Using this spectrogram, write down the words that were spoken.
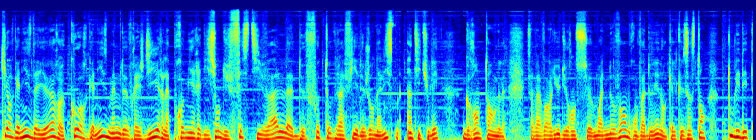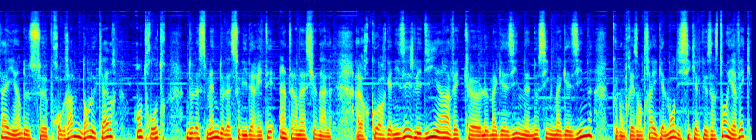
qui organise d'ailleurs, co-organise même devrais-je dire, la première édition du festival de photographie et de journalisme intitulé Grand Angle. Ça va avoir lieu durant ce mois de novembre. On va donner dans quelques instants tous les détails hein, de ce programme dans le cadre entre autres, de la semaine de la solidarité internationale. Alors co-organisé, je l'ai dit, hein, avec euh, le magazine Nothing Magazine, que l'on présentera également d'ici quelques instants, et avec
